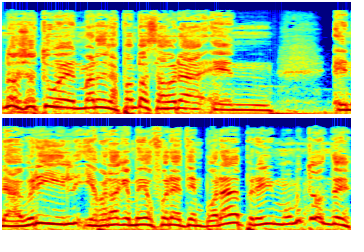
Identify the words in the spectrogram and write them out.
No, yo estuve en Mar de las Pampas ahora en, en abril y es verdad que medio fuera de temporada, pero hay un momento donde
